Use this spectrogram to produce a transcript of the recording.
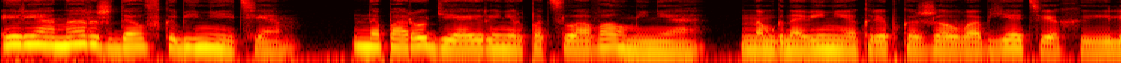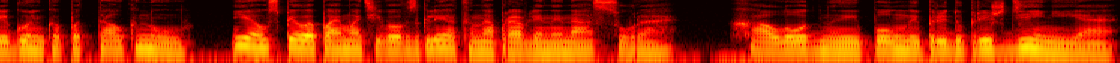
Эрианар ждал в кабинете. На пороге Айренер поцеловал меня, на мгновение крепко сжал в объятиях и легонько подтолкнул. Я успела поймать его взгляд, направленный на Асура. Холодный и полный предупреждения.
